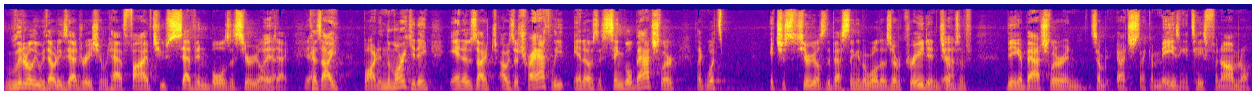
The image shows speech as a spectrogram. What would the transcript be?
Literally, without exaggeration, would have five to seven bowls of cereal Oh, a yeah. day Yeah. because I bought in the marketing and was I, I was a triathlete and I was a single bachelor. Like, what's it's just cereal is the best thing in the world that was ever created in Yeah. terms of being a bachelor and somebody. uh, It's just like amazing. It tastes phenomenal.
